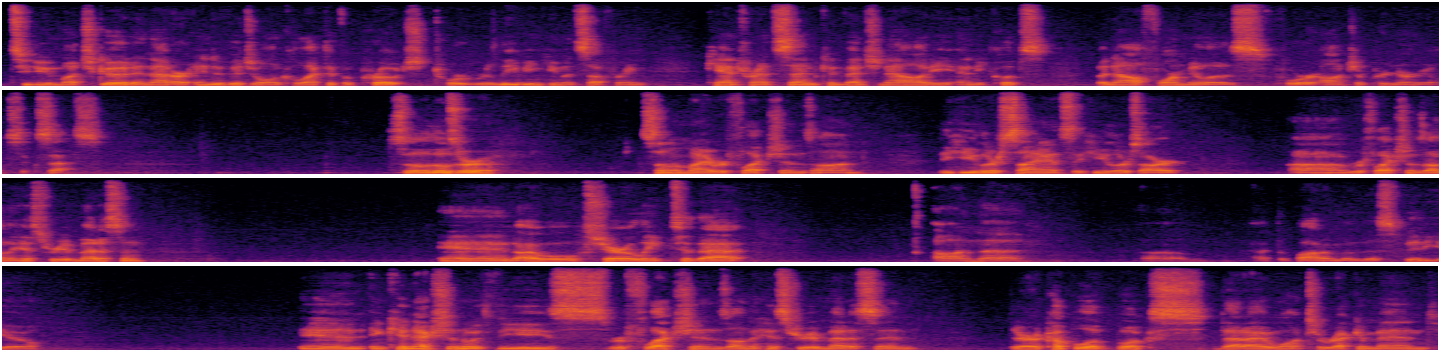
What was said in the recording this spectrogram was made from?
to do much good, and that our individual and collective approach toward relieving human suffering can transcend conventionality and eclipse banal formulas for entrepreneurial success. So, those are some of my reflections on the healer's science, the healer's art, uh, reflections on the history of medicine. And I will share a link to that on the um, at the bottom of this video. And in connection with these reflections on the history of medicine, there are a couple of books that I want to recommend.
